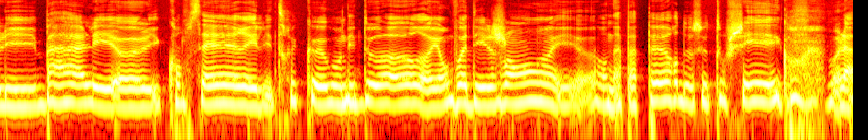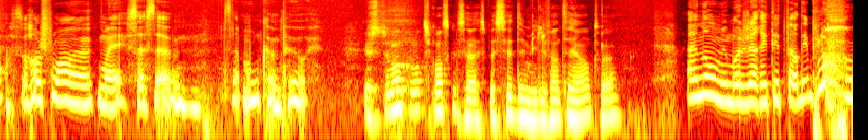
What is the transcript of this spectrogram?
les balles et les concerts et les trucs où on est dehors et on voit des gens et on n'a pas peur de se toucher. Qu'on- voilà, franchement, euh, ouais, ça, ça, ça manque un peu. Ouais. Et Justement, comment tu penses que ça va se passer 2021, toi? Ah non, mais moi j'ai arrêté de faire des plans.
